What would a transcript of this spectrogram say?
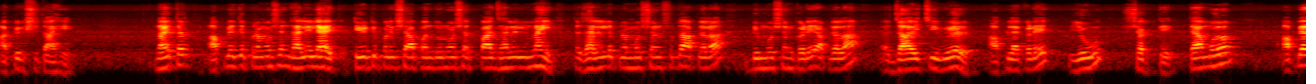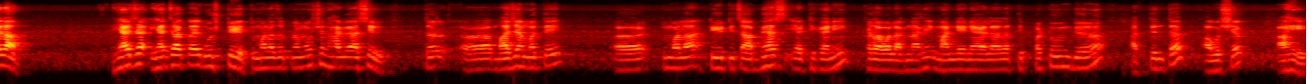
अपेक्षित आहे. नाहीतर आपले जे प्रमोशन झालेले आहेत टी ई टी परीक्षा आपण दोन वर्षात पास झालेली नाही तर झालेलं प्रमोशनसुद्धा आपल्याला डिमोशनकडे आपल्याला जायची वेळ आपल्याकडे येऊ शकते. त्यामुळं आपल्याला ह्या ज्या ह्या ज्या काही गोष्टी आहेत तुम्हाला जर प्रमोशन हवे असेल तर माझ्या मते तुम्हाला टी ई टीचा अभ्यास या ठिकाणी करावा लागणार आहे. मान्य न्यायालयाला ते पटवून देणं अत्यंत आवश्यक आहे.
